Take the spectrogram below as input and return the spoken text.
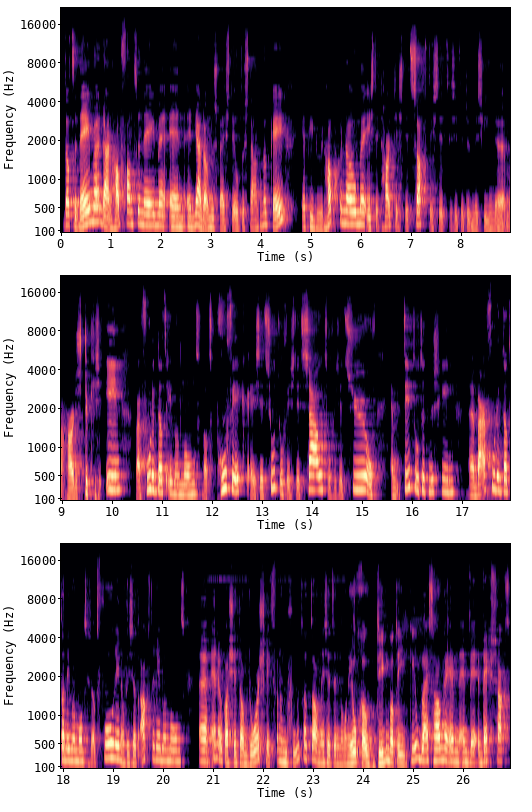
Dat te nemen, daar een hap van te nemen en, en ja, dan dus bij stil te staan van oké, ik heb hier nu een hap genomen. Is dit hard? Is dit zacht? Is dit, zitten er misschien uh, maar harde stukjes in? Waar voel ik dat in mijn mond? Wat proef ik? Is dit zoet of is dit zout of is het zuur? Of, en tintelt het misschien? Uh, waar voel ik dat dan in mijn mond? Is dat voorin of is dat achter in mijn mond? Uh, en ook als je het dan doorslikt, van hoe voelt dat dan? Is het een, een heel groot ding wat in je keel blijft hangen en, en wegzakt?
